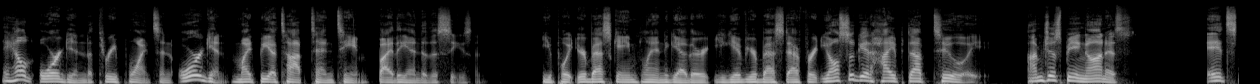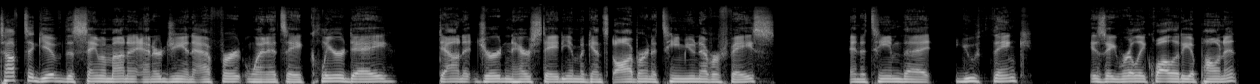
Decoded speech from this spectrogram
They held Oregon to three points, and Oregon might be a top 10 team by the end of the season. You put your best game plan together, you give your best effort. You also get hyped up, too. I'm just being honest it's tough to give the same amount of energy and effort when it's a clear day down at Jordan Hare Stadium against Auburn, a team you never face, and a team that you think is a really quality opponent.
